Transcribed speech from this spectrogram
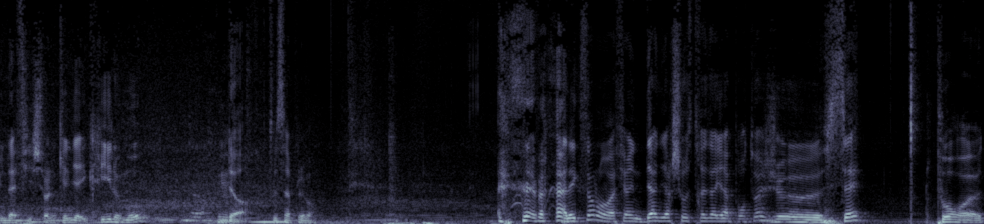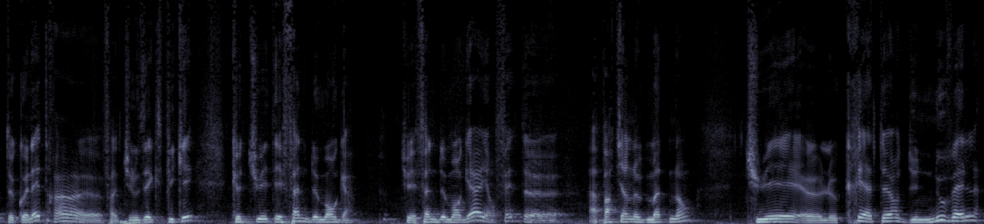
une affiche sur laquelle il y a écrit le mot dort, tout simplement. Alexandre, on va faire une dernière chose très agréable pour toi. Je sais, pour euh, te connaître, hein, euh, enfin, tu nous as expliqué que tu étais fan de manga. Tu es fan de manga et en fait, euh, à partir de maintenant, tu es le créateur d'une nouvelle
